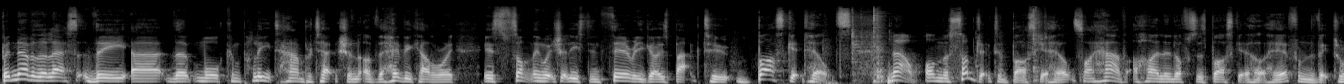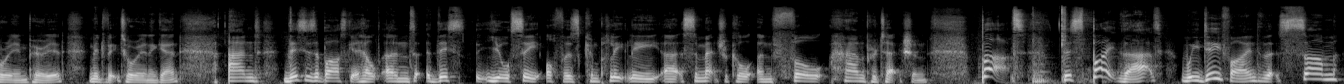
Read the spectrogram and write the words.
But nevertheless, the uh, the more complete hand protection of the heavy cavalry is something which, at least in theory, goes back to basket hilts. Now, on the subject of basket hilts, I have a Highland officer's basket hilt here from the Victorian period, mid-Victorian again, and this is a basket hilt, and this you'll see offers completely uh, symmetrical and full hand protection. But despite that, we do find that some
